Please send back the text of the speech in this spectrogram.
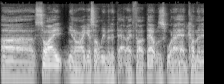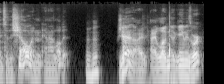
Uh, so I, you know, I guess I'll leave it at that. I thought that was what I had coming into the show, and and I love it. Yeah, I, I love Neil Gaiman's work.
